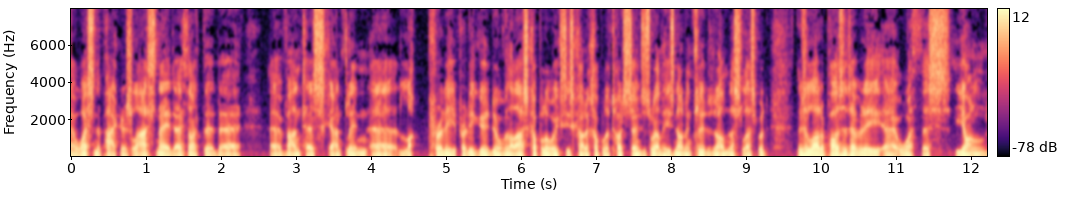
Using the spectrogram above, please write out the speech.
uh, watching the Packers last night, I thought that uh, uh, Valdes-Scantling uh, looked pretty pretty good over the last couple of weeks. He's caught a couple of touchdowns as well. He's not included on this list, but there's a lot of positivity uh, with this young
